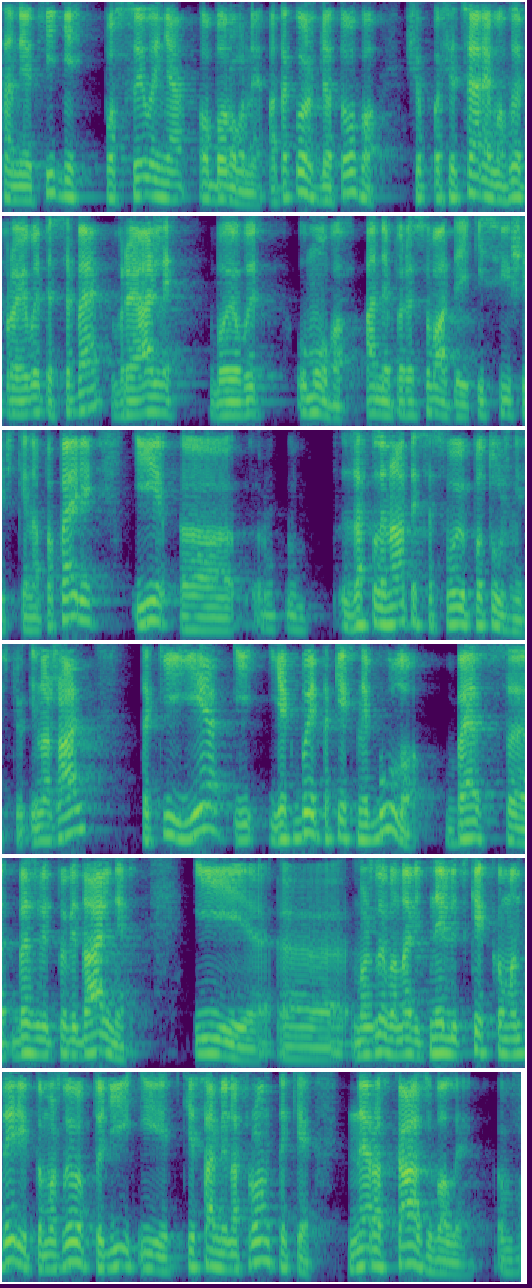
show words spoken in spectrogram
та необхідність посилення оборони, а також для того, щоб офіцери могли проявити себе в реальних бойових умовах, а не пересувати якісь фішечки на папері і е, захлинатися свою потужністю. І на жаль, такі є. І якби таких не було без, без відповідальних і, е, можливо, навіть не людських командирів, то можливо б тоді і ті самі нафронтники не розказували в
